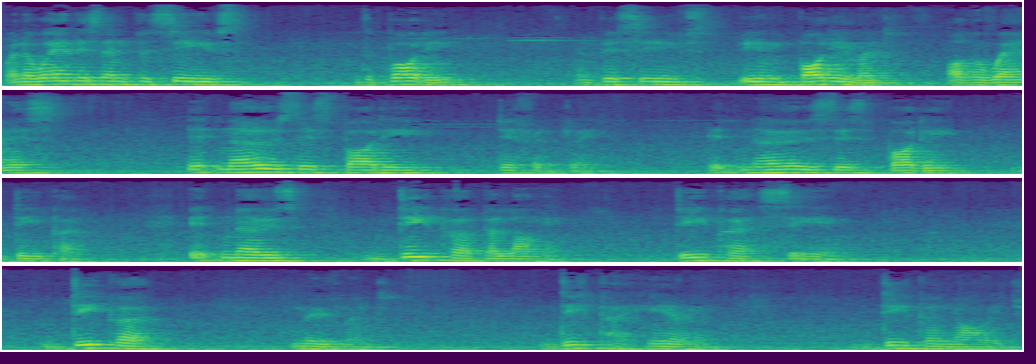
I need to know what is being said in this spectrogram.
When awareness then perceives the body and perceives the embodiment of awareness, it knows this body differently. It knows this body deeper. It knows deeper belonging, deeper seeing, deeper movement, deeper hearing, deeper knowledge,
